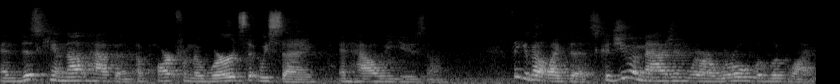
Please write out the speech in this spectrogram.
And this cannot happen apart from the words that we say and how we use them. Think about it like this Could you imagine what our world would look like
